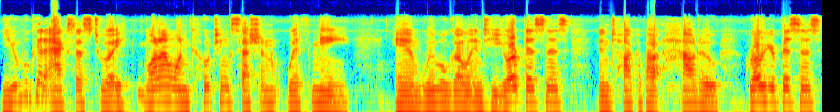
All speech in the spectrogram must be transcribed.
you will get access to a one-on-one coaching session with me and we will go into your business and talk about how to grow your business.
